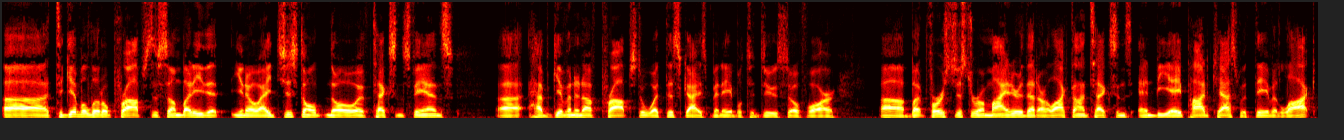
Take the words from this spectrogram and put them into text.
uh, to give a little props to somebody that you know I just don't know if Texans fans uh, have given enough props to what this guy's been able to do so far. Uh, but first, just a reminder that our Locked On Texans NBA podcast with David Locke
